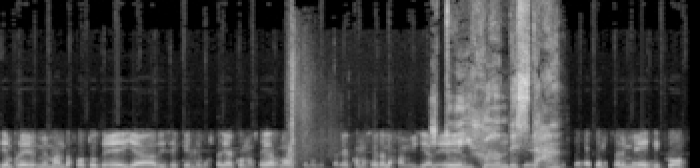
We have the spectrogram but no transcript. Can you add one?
siempre me manda fotos de ella, dice que le gustaría conocernos, que le gustaría conocer a la familia de tu él. hijo dónde que está? gustaría conocer México.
